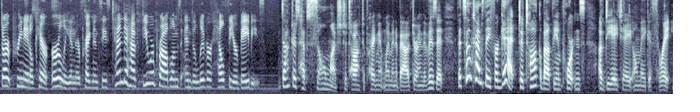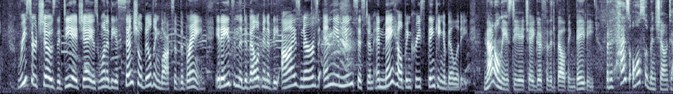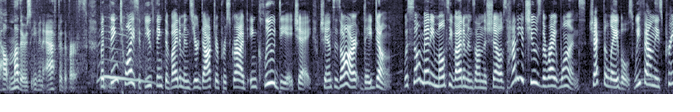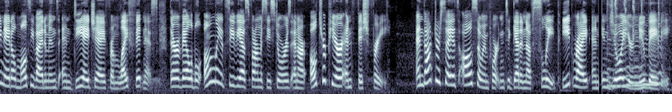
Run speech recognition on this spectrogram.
start prenatal care early in their pregnancies tend to have fewer problems and deliver healthier babies. Doctors have so much to talk to pregnant women about during the visit that sometimes they forget to talk about the importance of DHA omega 3. Research shows that DHA is one of the essential building blocks of the brain. It aids in the development of the eyes, nerves, and the immune system and may help increase thinking ability. Not only is DHA good for the developing baby, but it has also been shown to help mothers even after the birth. But think twice if you think the vitamins your doctor prescribed include DHA. Chances are they don't. With so many multivitamins on the shelves, how do you choose the right ones? Check the labels. We found these prenatal multivitamins and DHA from Life Fitness. They're available only at CVS pharmacy stores and are ultra pure and fish free. And doctors say it's also important to get enough sleep, eat right, and enjoy your new baby.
